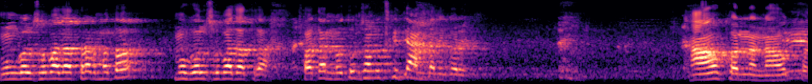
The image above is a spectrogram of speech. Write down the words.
মঙ্গল শোভাযাত্রার মতো মুঘল শোভাযাত্রা শয়তান নতুন সংস্কৃতি আমদানি করে। হাও না নাও না।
